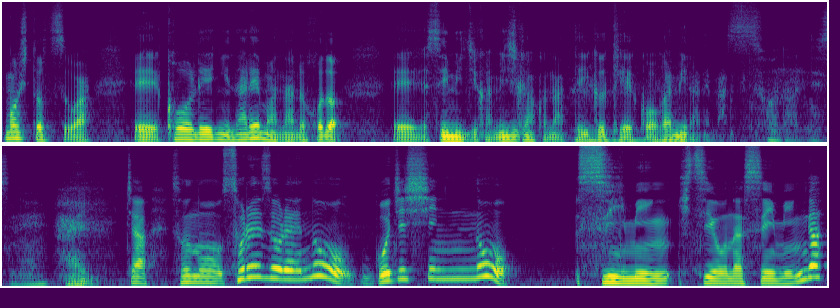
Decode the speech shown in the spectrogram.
もう一つは、えー、高齢になればなるほど、えー、睡眠時間短くなっていく傾向が見られます。そうなんですね、はい、じゃあそのそれぞれのご自身の睡眠必要な睡眠が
